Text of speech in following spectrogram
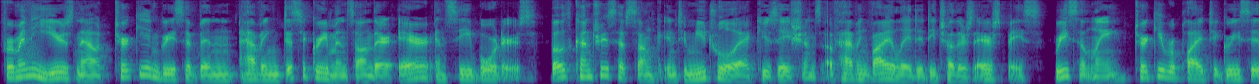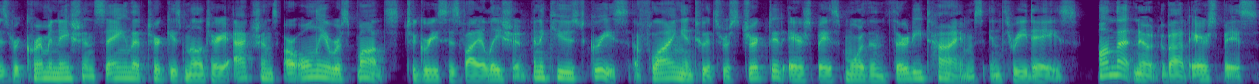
For many years now, Turkey and Greece have been having disagreements on their air and sea borders. Both countries have sunk into mutual accusations of having violated each other's airspace. Recently, Turkey replied to Greece's recrimination saying that Turkey's military actions are only a response to Greece's violation and accused Greece of flying into its restricted airspace more than 30 times in three days. On that note about airspace,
